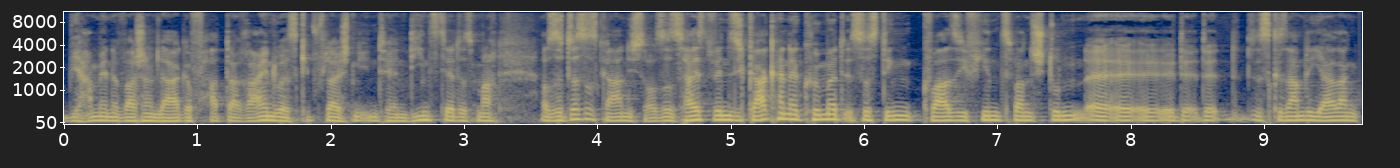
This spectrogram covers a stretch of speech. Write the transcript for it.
wir haben ja eine Waschanlage, fahrt da rein, oder es gibt vielleicht einen internen Dienst, der das macht. Also das ist gar nicht so. Also das heißt, wenn sich gar keiner kümmert, ist das Ding quasi 24 Stunden, äh, äh, d- das gesamte Jahr lang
